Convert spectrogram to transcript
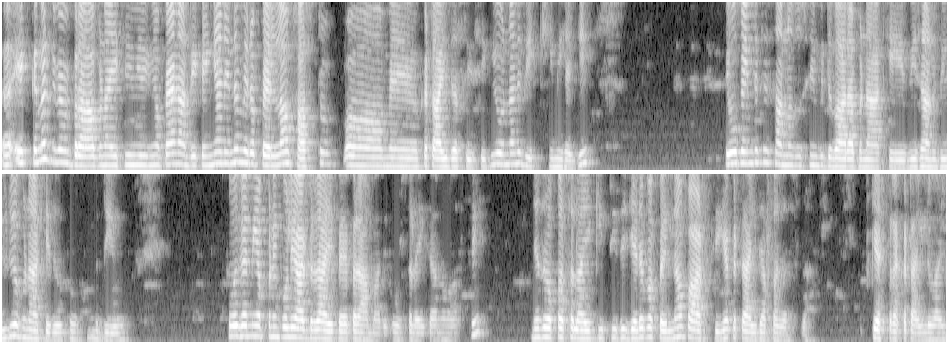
ਇੱਕ ਨਾ ਜਿਵੇਂ ਬਰਾ ਬਣਾਈ ਸੀ, ਮੇਰੀਆਂ ਭੈਣਾਂ ਦੇ ਕਈਆਂ ਨੇ ਨਾ ਮੇਰਾ ਪਹਿਲਾਂ ਫਸਟ ਮੈਂ ਕਟਾਈ ਦੱਸੀ ਸੀਗੀ, ਉਹਨਾਂ ਨੇ ਦੇਖੀ ਨਹੀਂ ਹੈਗੀ। ਤੇ ਉਹ ਕਹਿੰਦੇ ਸੀ, ਸਾਨੂੰ ਤੁਸੀਂ ਵੀ ਦੁਬਾਰਾ ਬਣਾ ਕੇ, ਵੀ ਸਾਨੂੰ ਵੀਡੀਓ ਬਣਾ ਕੇ ਦਿਓ ਦਿਓ। ਕੋਈ ਗੱਲ ਨਹੀਂ, ਆਪਣੇ ਕੋਲੇ ਆਰਡਰ ਆਏ ਪਏ ਭਰਾਵਾਂ ਦੇ ਕੋਲ ਸਿਲਾਈ ਕਰਨ ਵਾਸਤੇ। ਜਦੋਂ ਆਪਾਂ ਸਿਲਾਈ ਕੀਤੀ ਤੇ ਜਿਹੜਾ ਆਪਾਂ ਪਹਿਲਾਂ ਪਾਰਟ ਸੀਗਾ, ਕਟਾਈ ਦਾ ਆਪਾਂ ਦੱਸਦਾ। ਕਿਸ ਤਰ੍ਹਾਂ ਕਟਾਈ ਲਵਾਈ,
